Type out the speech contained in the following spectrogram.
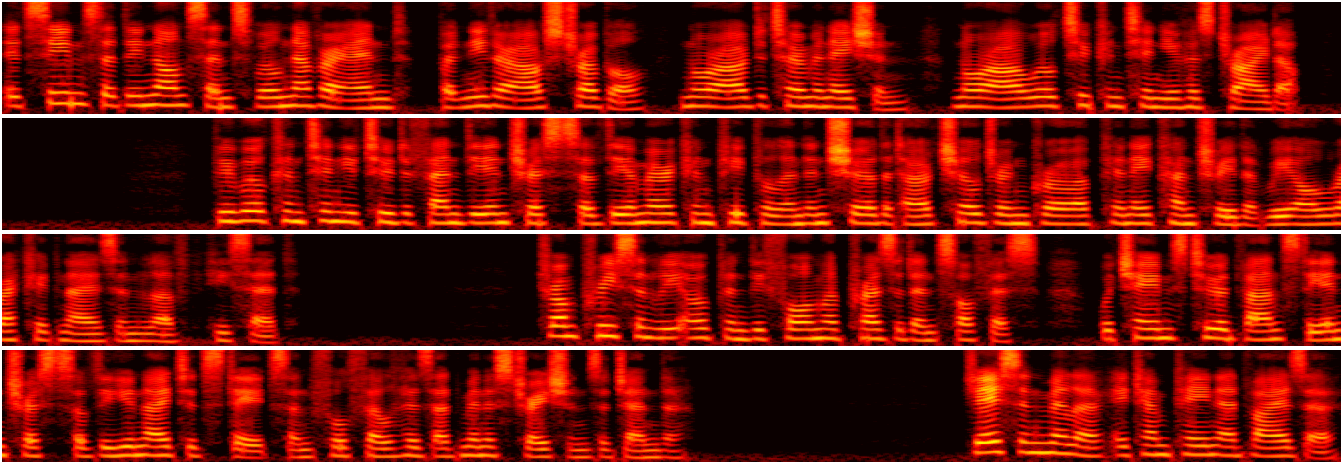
It seems that the nonsense will never end, but neither our struggle, nor our determination, nor our will to continue has dried up. We will continue to defend the interests of the American people and ensure that our children grow up in a country that we all recognize and love, he said. Trump recently opened the former president's office, which aims to advance the interests of the United States and fulfill his administration's agenda. Jason Miller, a campaign advisor,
